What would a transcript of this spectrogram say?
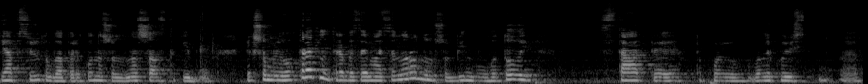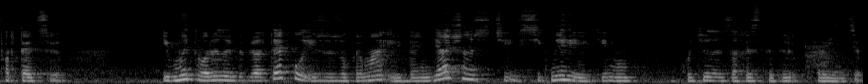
я абсолютно була переконана, що у нас шанс такий був. Якщо ми його втратили, треба займатися народом, щоб він був готовий стати такою великою е, фортецею. І ми творили бібліотеку, і, зокрема, і День вдячності, і всі книги, які ми хотіли захистити українців.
